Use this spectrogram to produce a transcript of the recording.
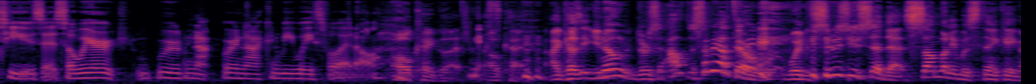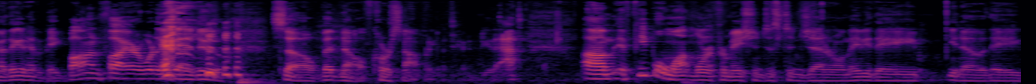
to use it. So we're we're not we're not going to be wasteful at all. Okay, good. Yes. Okay, because you know there's out there's somebody out there. When, as soon as you said that, somebody was thinking, are they going to have a big bonfire? What are they going to do? so, but no, of course not. We're going to that. Um, if people want more information just in general, maybe they, you know, they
